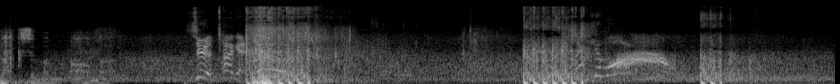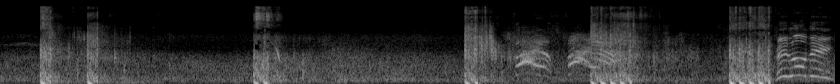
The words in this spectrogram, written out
Maximum armor. See a target! Fire! Fire! Reloading!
